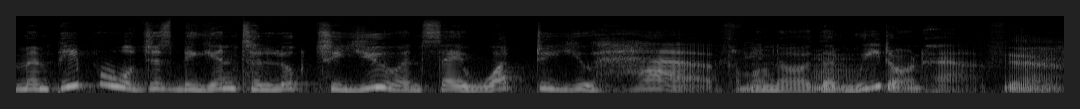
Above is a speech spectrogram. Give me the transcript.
I mean, people will just begin to look to you and say, "What do you have? you know that mm. we don't have." Yeah.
